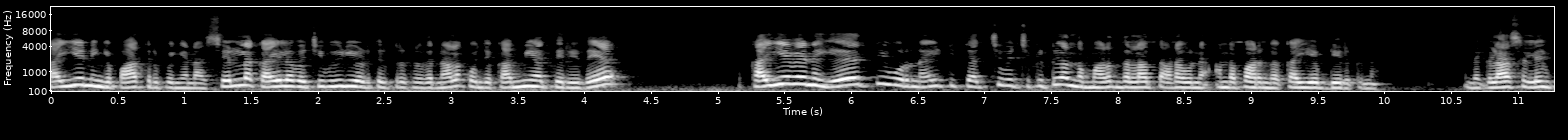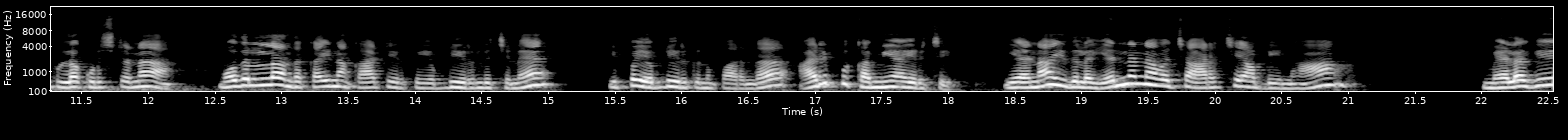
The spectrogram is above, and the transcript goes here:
கையை நீங்கள் பார்த்துருப்பீங்க. நான் செல்லை கையில் வச்சு வீடியோ எடுத்துக்கிட்டு இருக்கிறதுனால கொஞ்சம் கம்மியாக தெரியுது. கையை வேணை ஏற்றி ஒரு நைட்டி தச்சு வச்சுக்கிட்டு அந்த மருந்தெல்லாம் தடவினேன். அந்த பாருங்கள் கை எப்படி இருக்குன்னு. அந்த கிளாஸ் எல்லாம் ஃபுல்லாக குடிச்சிட்டேன்னா முதல்ல அந்த கை நான் காட்டியிருப்பேன் எப்படி இருந்துச்சுன்னு. இப்போ எப்படி இருக்குன்னு பாருங்கள் அரிப்பு கம்மியாயிருச்சு. ஏன்னா இதில் என்னென்ன வச்சு அரைச்சேன் அப்படின்னா மிளகு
